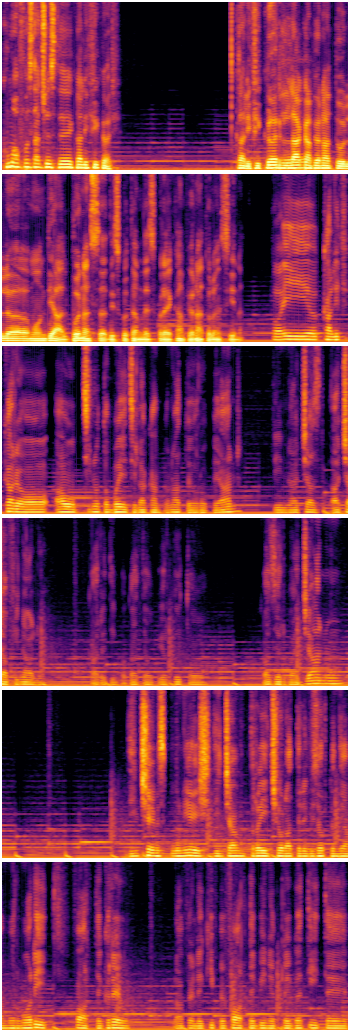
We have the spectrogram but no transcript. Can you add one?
Cum au fost aceste calificări? Calificări la Uh. campionatul uh, mondial, până să discutăm despre campionatul în sine. Păi, calificarea au, au obținut-o băieții la campionatul european prin acea, acea finală, care din păcate au pierdut-o cu Azerbaijanul. Din ce îmi spun ei și din ce am trăit și eu la televizor când i-am urmărit, foarte greu. La fel, echipe foarte bine pregătite,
